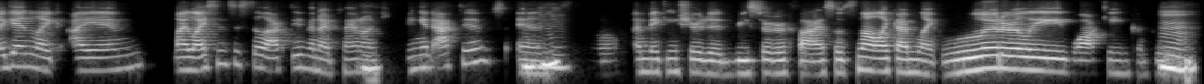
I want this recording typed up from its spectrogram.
Again, like I am, my license is still active, and I plan mm-hmm. on keeping it active. And mm-hmm. I'm making sure to recertify. So it's not like I'm like literally walking completely mm.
